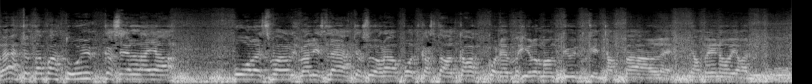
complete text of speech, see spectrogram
Lähtö tapahtuu ykkösellä ja puolessa välissä lähtö suoraan potkastaan kakkonen ilman kytkintä päälle ja meno jatkuu.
